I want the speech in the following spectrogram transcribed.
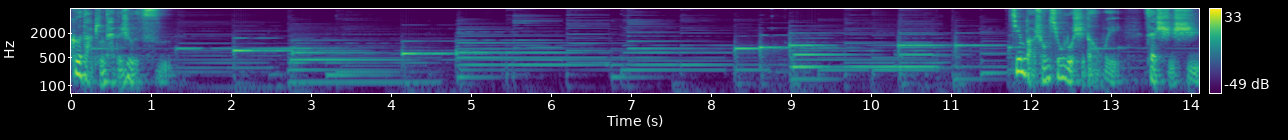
各大平台的热词。先把双休落实到位，再实施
